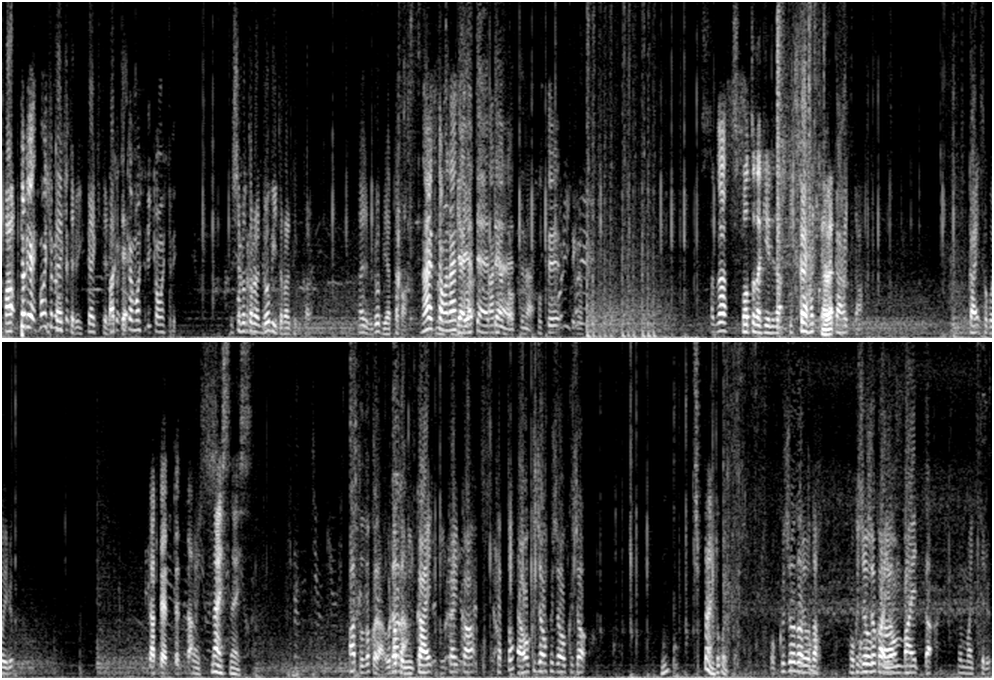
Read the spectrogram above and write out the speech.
一人や、もう一人もう一人一回来て。る、一回来てる待。って一回もう一人、一回もう一人。後ろ取られ、ロビー取られてるから。大丈夫、ロビーやったか？ナイスかも、ナイスかも。いややってないやってないや補正してください。あざっすスポットだけ入れた一回入った、一回入った。一回そこいる。やったやったやったナイ。ス。ナイスナイスう。あとどこだ？あと裏だ。2階、2階か。キャット？あ屋上屋上屋上。チップラインどこ行った？屋上だと思う。屋上から4番行った。4番行ってる。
